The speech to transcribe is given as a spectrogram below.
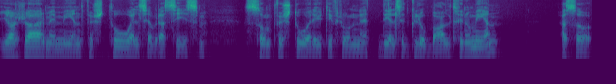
jag rör mig med en förståelse av rasism som förstår det utifrån ett, dels ett globalt fenomen. Alltså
